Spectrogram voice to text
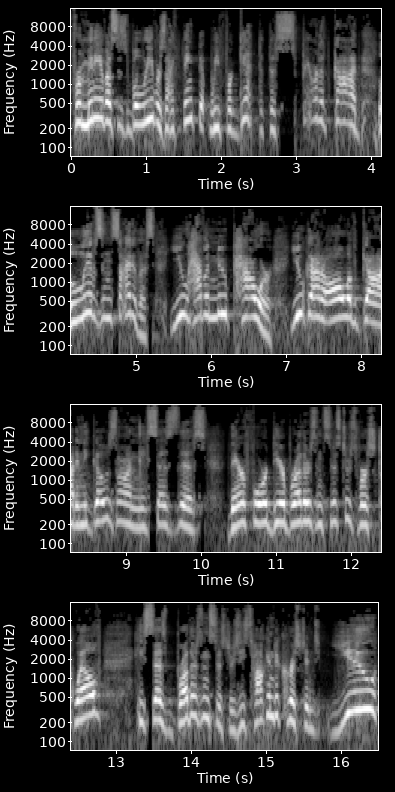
for many of us as believers, I think that we forget that the Spirit of God lives inside of us. You have a new power. You got all of God. And he goes on and he says this Therefore, dear brothers and sisters, verse 12, he says, Brothers and sisters, he's talking to Christians, you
